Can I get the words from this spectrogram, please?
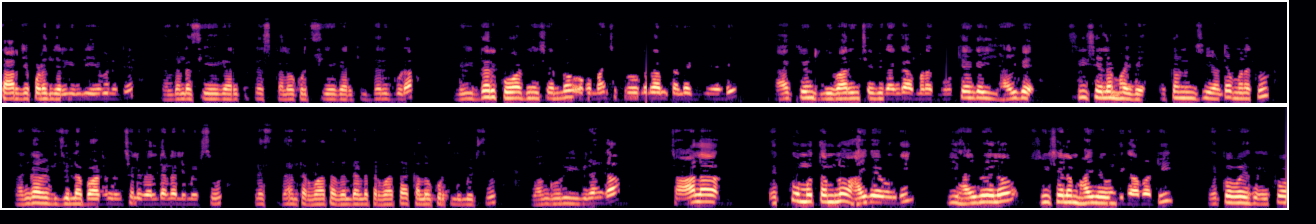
సార్ చెప్పడం జరిగింది. ఏమనంటే వెల్దండ సిఐ గారికి ప్లస్ కలవకుర్తి సిఐ గారికి ఇద్దరికి కూడా మీ ఇద్దరి కోఆర్డినేషన్లో ఒక మంచి ప్రోగ్రామ్ కండక్ట్ చేయండి. యాక్సిడెంట్ నివారించే విధంగా మనకు ముఖ్యంగా ఈ హైవే శ్రీశైలం హైవే ఎక్కడి నుంచి అంటే మనకు రంగారెడ్డి జిల్లా బార్డర్ నుంచి వెళ్దండ వెల్దండ లిమిట్స్ ప్లస్ దాని తర్వాత వెల్దండ తర్వాత కలవకుర్తి లిమిట్స్ వంగూరు ఈ విధంగా చాలా ఎక్కువ మొత్తంలో హైవే ఉంది. ఈ హైవేలో శ్రీశైలం హైవే ఉంది కాబట్టి ఎక్కువ ఎక్కువ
